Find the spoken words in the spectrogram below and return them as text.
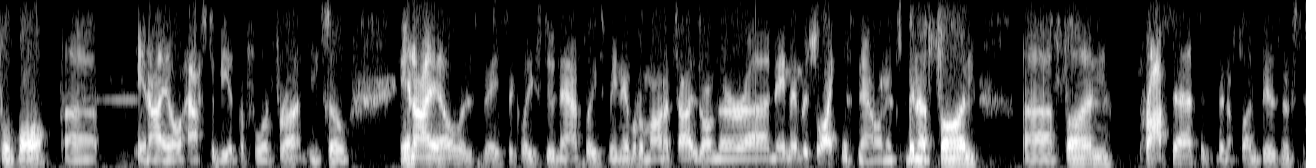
football. Uh, NIL has to be at the forefront. And so NIL is basically student athletes being able to monetize on their uh, name, image, likeness now. And it's been a fun, uh, fun process. It's been a fun business to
